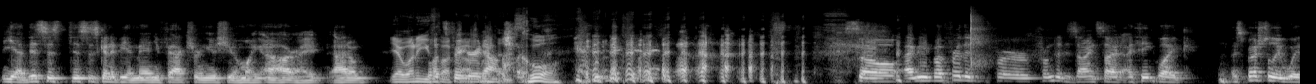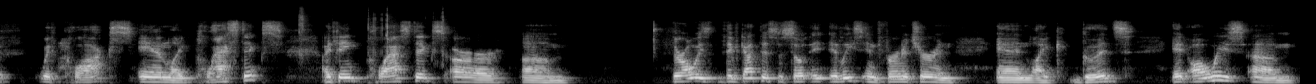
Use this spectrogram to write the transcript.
"Yeah, this is this is going to be a manufacturing issue." I'm like, "All right, I don't." Yeah, why don't you Let's fuck figure it with out. cool. so I mean, but for the for from the design side, I think like especially with with clocks and like plastics, I think plastics are um, they're always they've got this so at least in furniture and and like goods, it always um,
